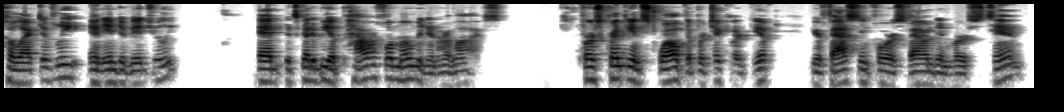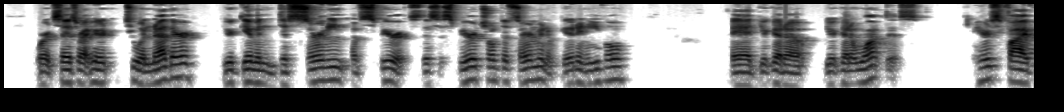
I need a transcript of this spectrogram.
collectively and individually. And it's going to be a powerful moment in our lives. First Corinthians 12, the particular gift you're fasting for is found in verse 10, where it says right here, to another you're given discerning of spirits. This is spiritual discernment of good and evil. And you're gonna you're gonna want this. Here's five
